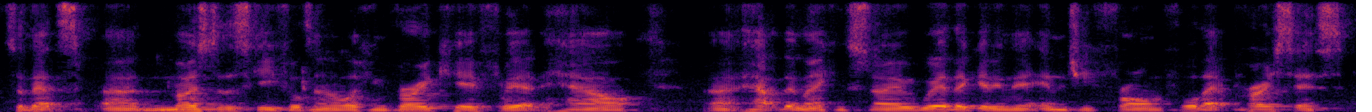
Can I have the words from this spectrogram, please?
So that's uh, most of the ski fields are looking very carefully at how uh, how they're making snow, where they're getting their energy from for that process,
